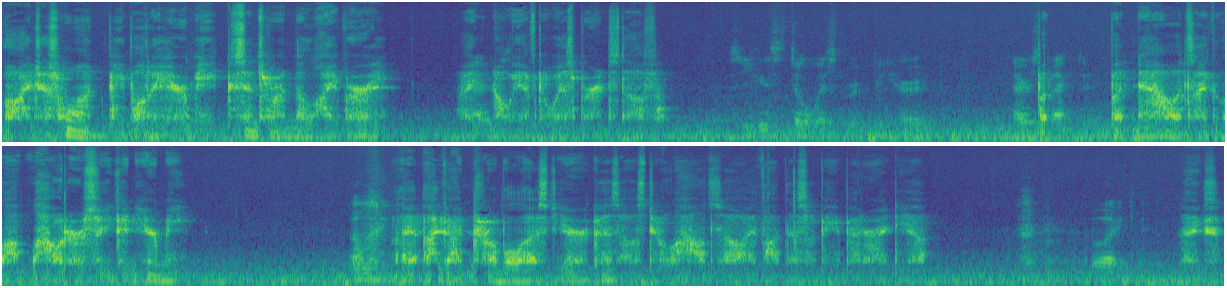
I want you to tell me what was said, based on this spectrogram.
Well, I just want people to hear me since we're in the library. I know we have to whisper and stuff. So you can still whisper and be heard. I respect it. But now it's like a lot louder so you can hear me. Oh I, I got in trouble last year because I was too loud, so I thought this would be a better idea. I like it. Thanks.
